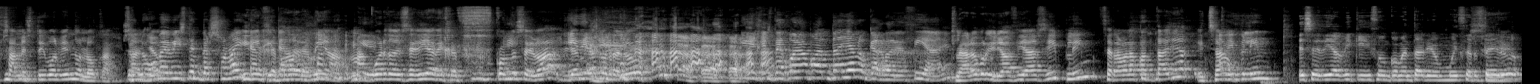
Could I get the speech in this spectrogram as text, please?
o sea, me estoy volviendo loca. O sea, Pero luego yo- me viste en persona y, y dije, carita, madre mía, me acuerdo de ese día, dije, "Uf, ¿cuándo se va? Ya Y mirando el dije- reloj. y dijiste, fuera pantalla lo que agradecía, ¿eh? Claro, porque yo hacía así, plin, cerraba la pantalla y A chao. mi plin. Ese día Vicky hizo un comentario muy certero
